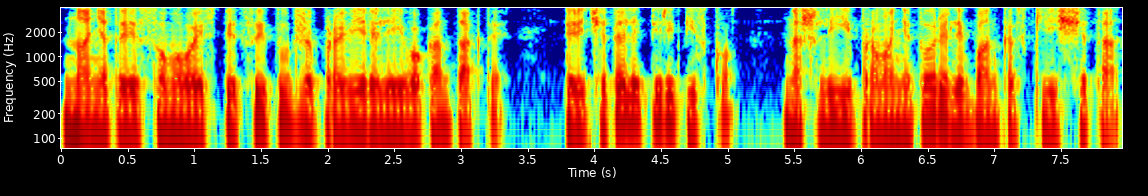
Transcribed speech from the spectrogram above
Нанятые Сомовой спецы тут же проверили его контакты, перечитали переписку, нашли и промониторили банковские счета.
